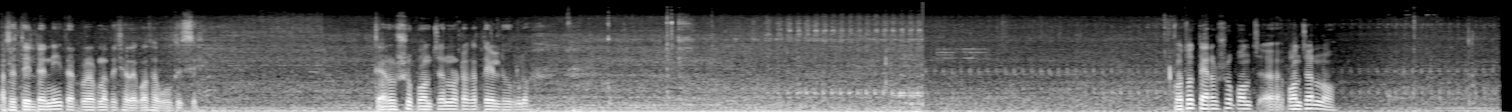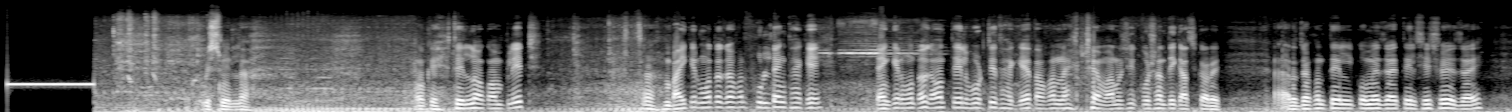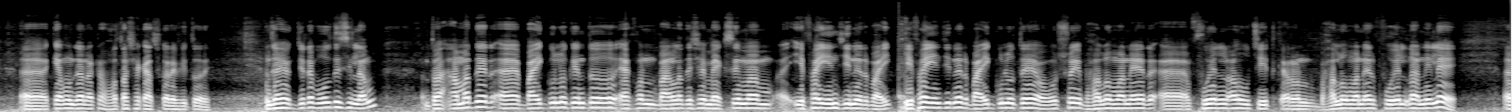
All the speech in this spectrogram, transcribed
আচ্ছা তেলটা নিই, তারপর আপনাদের সাথে কথা বলতেছি। তেরোশো পঞ্চান্ন টাকা তেল ঢুকলো। কত? তেরোশো পঞ্চান্ন। বিসমিল্লা ওকে, তেল নাও কমপ্লিট। বাইকের মতো যখন ফুল ট্যাঙ্ক থাকে ট্যাঙ্কের মতো যখন তেল ভর্তি থাকে, তখন একটা মানসিক প্রশান্তি কাজ করে। আর যখন তেল কমে যায়, তেল শেষ হয়ে যায় কেমন যেন একটা হতাশা কাজ করে ভিতরে। যাই হোক, যেটা বলতেছিলাম, তো আমাদের বাইকগুলো কিন্তু এখন বাংলাদেশে ম্যাক্সিমাম এফআই ইঞ্জিনের বাইক। এফআই ইঞ্জিনের বাইকগুলোতে অবশ্যই ভালো মানের ফুয়েল নেওয়া উচিত, কারণ ভালো মানের ফুয়েল না নিলে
